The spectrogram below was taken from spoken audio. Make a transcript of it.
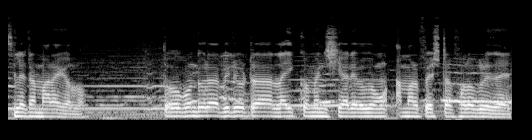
ছেলেটা মারা গেল। তো বন্ধুরা, ভিডিওটা লাইক কমেন্ট শেয়ার এবং আমার পেজটা ফলো করে যায়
